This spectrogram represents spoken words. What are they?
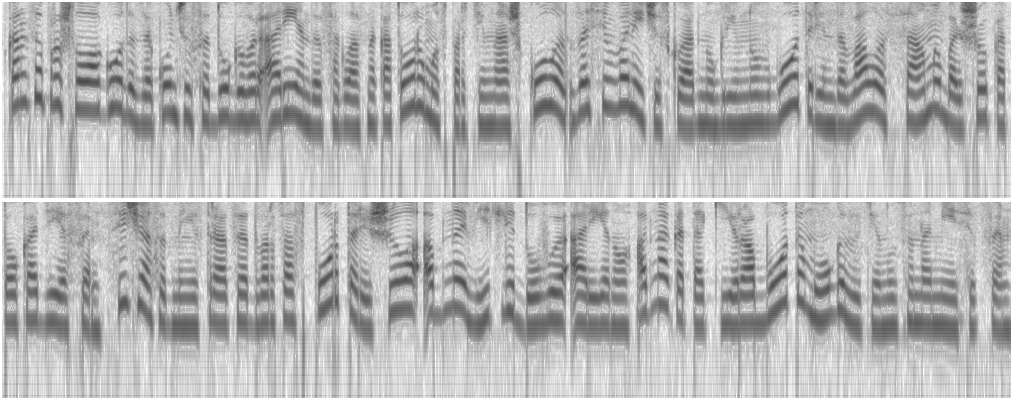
В конце прошлого года закончился договор аренды, согласно которому спортивная школа за символическую одну гривну в год арендовала самый большой каток Одессы. Сейчас администрация Дворца спорта решила обновить ледовую арену. Однако такие работы могут затянуться на месяцы.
